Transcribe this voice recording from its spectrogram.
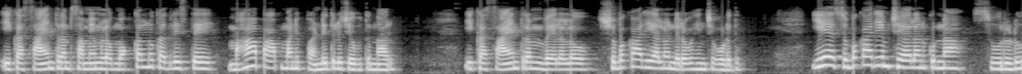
ఇక సాయంత్రం సమయంలో మొక్కలను కదిలిస్తే మహాపాపమని పండితులు చెబుతున్నారు. ఇక సాయంత్రం వేళలో శుభకార్యాలను నిర్వహించకూడదు. ఏ శుభకార్యం చేయాలనుకున్నా సూర్యుడు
